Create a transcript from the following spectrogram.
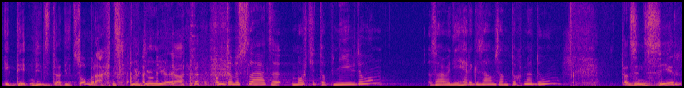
ik deed niets dat iets opbracht, bedoel je. Ja. Om te besluiten, mocht je het opnieuw doen, zouden we die herexamens dan toch maar doen? Dat is een zeer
